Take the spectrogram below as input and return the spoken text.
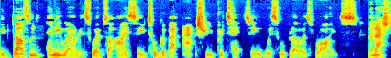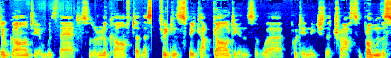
It doesn't anywhere on its website I see talk about actually protecting whistleblowers' rights. The National Guardian was there to sort of look after the freedom to speak up guardians that were put in each of the trusts. The problem with the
